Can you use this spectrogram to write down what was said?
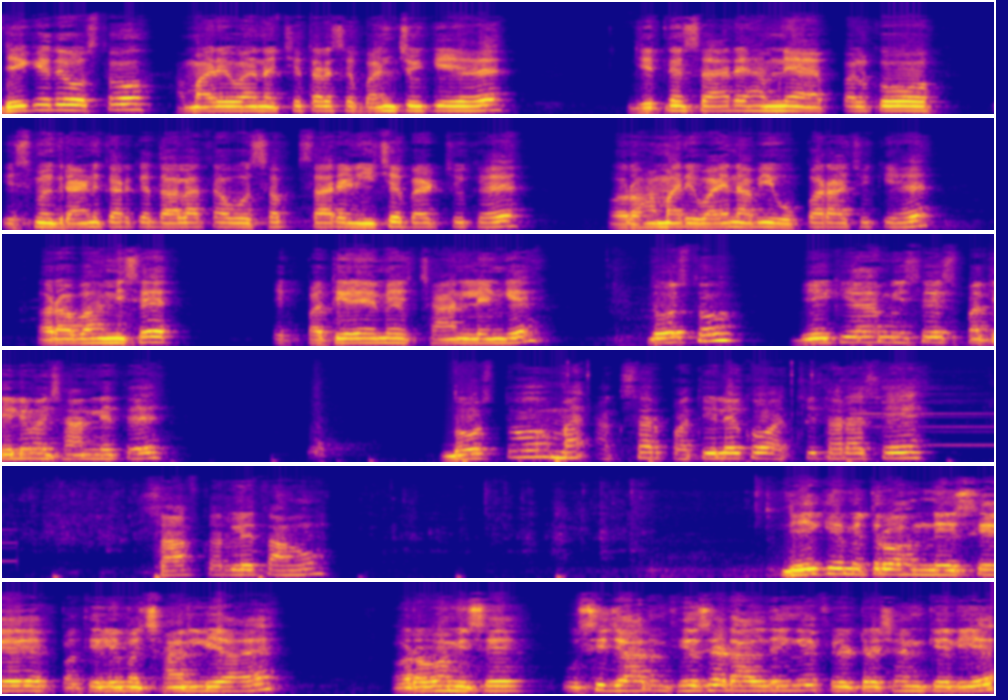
देखिए दोस्तों, हमारी वाइन अच्छी तरह से बन चुकी है। जितने सारे हमने एप्पल को इसमें ग्राइंड करके डाला था, वो सब सारे नीचे बैठ चुके हैं और हमारी वाइन अभी ऊपर आ चुकी है और अब हम इसे एक पतीले में छान लेंगे। दोस्तों, देखिए हम इसे इस पतीले में छान लेते हैं। दोस्तों, मैं अक्सर पतीले को अच्छी तरह से साफ़ कर लेता हूँ। देखिए मित्रों, हमने इसे पतीले में छान लिया है और अब हम इसे उसी जार में फिर से डाल देंगे फिल्ट्रेशन के लिए।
